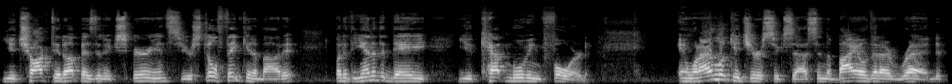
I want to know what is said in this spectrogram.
you chalked it up as an experience, you're still thinking about it, but at the end of the day, you kept moving forward. And when I look at your success in the bio that I read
